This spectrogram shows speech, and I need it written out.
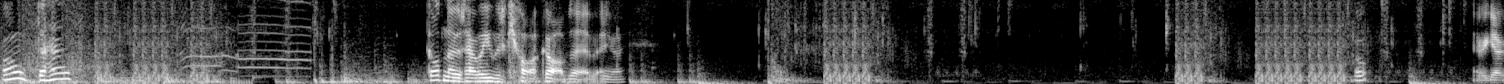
Oh, the hell? God knows how he was got, up there, but anyway. Oh, there we go.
